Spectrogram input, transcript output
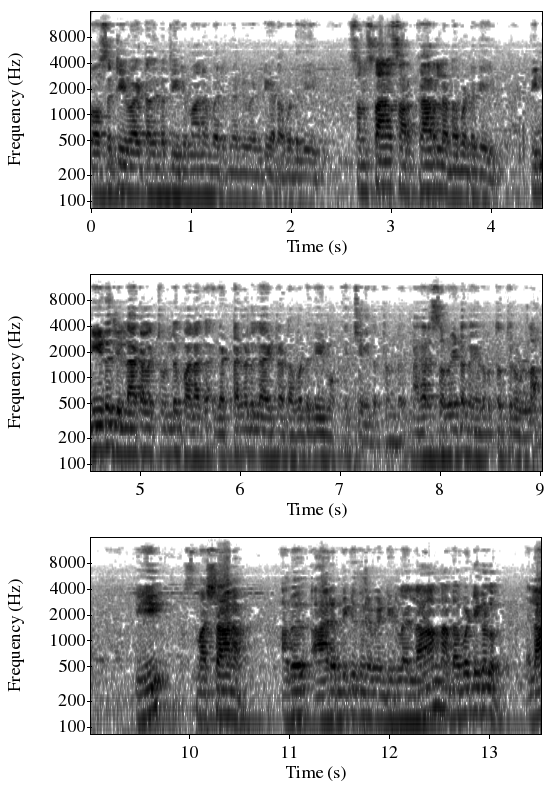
പോസിറ്റീവായിട്ട് അതിന്റെ തീരുമാനം വരുന്നതിന് വേണ്ടി ഇടപെടുകയും സംസ്ഥാന സർക്കാരിൽ ഇടപെടുകയും പിന്നീട് ജില്ലാ കളക്ടറിൽ പല ഘട്ടങ്ങളിലായിട്ട് ഇടപെടുകയും ഒക്കെ ചെയ്തിട്ടുണ്ട്. നഗരസഭയുടെ നേതൃത്വത്തിലുള്ള ഈ ശ്മശാനം അത് ആരംഭിക്കുന്നതിന് വേണ്ടിയുള്ള എല്ലാ നടപടികളും എല്ലാ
